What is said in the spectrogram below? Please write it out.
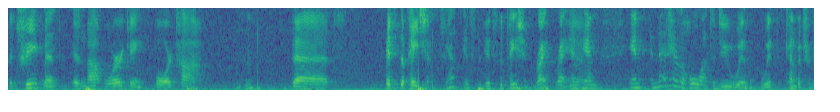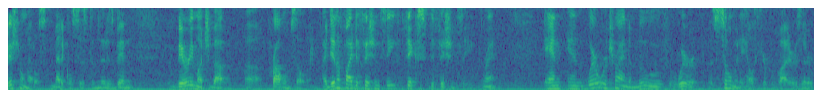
the treatment is not working for Tom, mm-hmm. that it's the patient. Yeah, it's it's the patient. Right, right, and yeah. and. And, and that has a whole lot to do with, with kind of a traditional medical system that has been very much about uh, problem solving. Identify deficiency, fix deficiency, right? And and where we're trying to move, where so many healthcare providers that are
